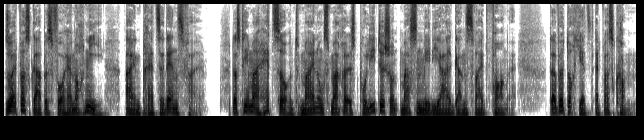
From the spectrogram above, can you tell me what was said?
So etwas gab es vorher noch nie, ein Präzedenzfall. Das Thema Hetze und Meinungsmache ist politisch und massenmedial ganz weit vorne. Da wird doch jetzt etwas kommen.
